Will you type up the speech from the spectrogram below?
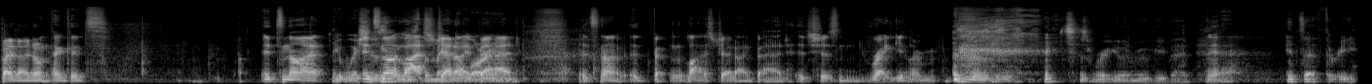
but I don't think it's. It's not. It wishes it's not it Last Jedi bad. It's not it, Last Jedi bad. It's just regular movie. it's just regular movie bad. yeah, It's a three.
